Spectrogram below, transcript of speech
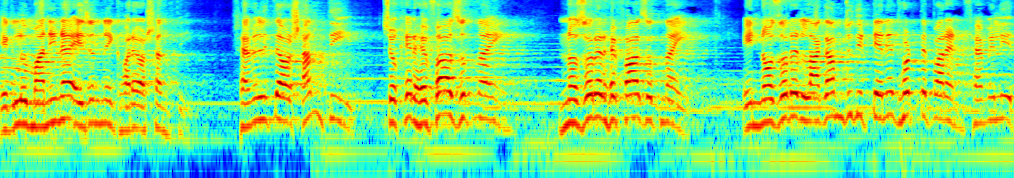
এগুলো মানি না এই জন্যই ঘরে অশান্তি। ফ্যামিলিতে অশান্তি, চোখের হেফাজত নাই, নজরের হেফাজত নাই। এই নজরের লাগাম যদি টেনে ধরতে পারেন, ফ্যামিলির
